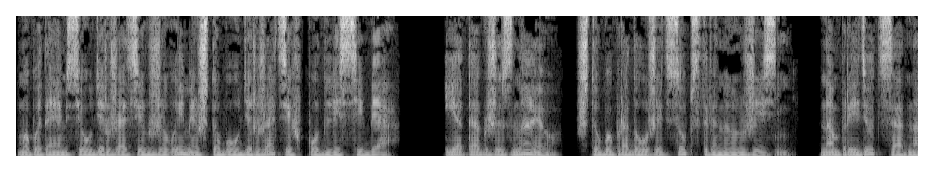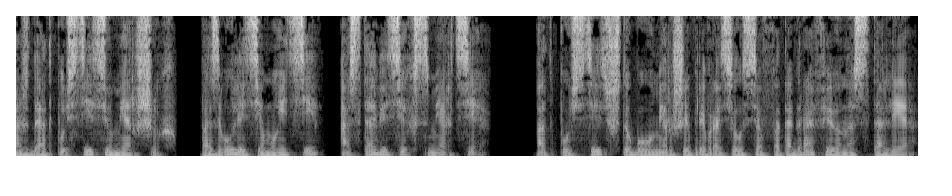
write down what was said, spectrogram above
Мы пытаемся удержать их живыми, чтобы удержать их подле себя. Я также знаю, чтобы продолжить собственную жизнь, нам придется однажды отпустить умерших, позволить им уйти, оставить их смерти. Отпустить, чтобы умерший превратился в фотографию на столе.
